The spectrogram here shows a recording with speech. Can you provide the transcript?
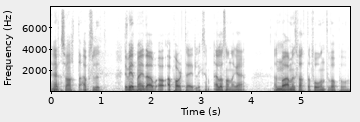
ja. mot svarta. Absolut. Det vet man ju där, apartheid liksom. Eller sådana grejer. Att Mm. bara, men svarta får inte vara på,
